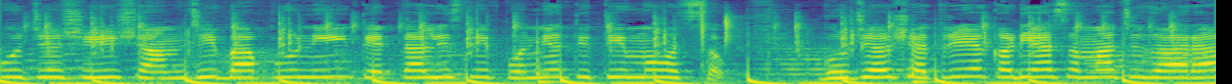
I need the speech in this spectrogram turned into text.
પૂજ્ય શ્રી શામજી બાપુની તેતાલીસમી પુણ્યતિથિ મહોત્સવ. ગુર્જર ક્ષત્રિય કડિયા સમાજ દ્વારા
